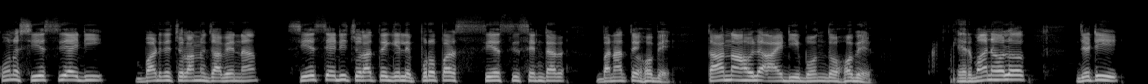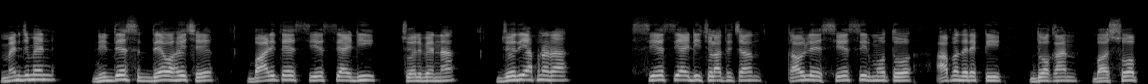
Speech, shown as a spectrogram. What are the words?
কোনো সিএসসি আইডি বাড়িতে চালানো যাবে না। সিএসসি আইডি চালাতে গেলে প্রপার সিএসসি সেন্টার বানাতে হবে, তা না হলে আইডি বন্ধ হবে। এর মানে হলো যেটি ম্যানেজমেন্ট নির্দেশ দেওয়া হয়েছে, বাড়িতে সিএসসি আইডি চলবে না। যদি আপনারা সিএসসি আইডি চালাতে চান, তাহলে সিএসসির মতো আপনাদের একটি দোকান বা শপ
